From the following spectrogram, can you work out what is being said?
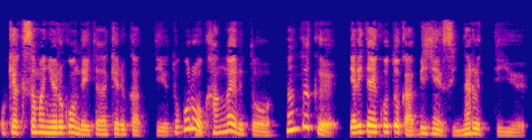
お客様に喜んでいただけるかっていうところを考えると、なんとなくやりたいことがビジネスになるっていう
